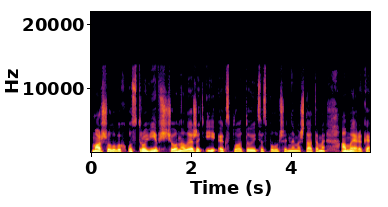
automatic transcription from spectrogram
Маршалових островів, що належать і експлуатуються Сполученими Штатами Америки.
